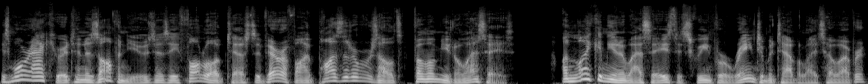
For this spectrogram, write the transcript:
is more accurate and is often used as a follow-up test to verify positive results from immunoassays. Unlike immunoassays that screen for a range of metabolites, however,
